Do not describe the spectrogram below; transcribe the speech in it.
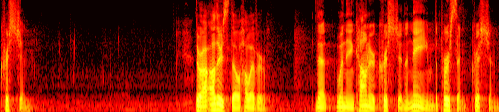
Christian? There are others, though, however, that when they encounter Christian, the name, the person, Christian,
